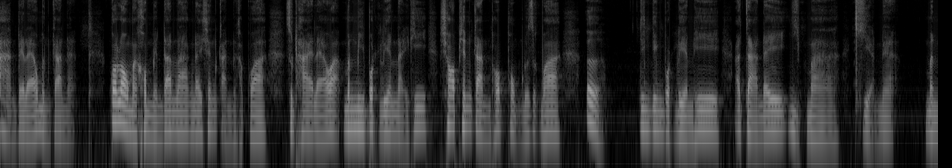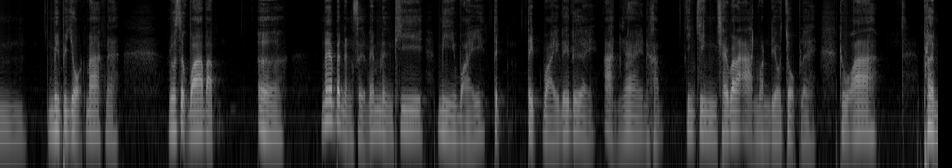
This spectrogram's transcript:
อ่านไปแล้วเหมือนกันน่ะ ก็ลองมาคอมเมนต์ด้านล่างได้เช่นกันนะครับว่าสุดท้ายแล้วอะมันมีบทเรียนไหนที่ชอบเช่นกัน เพราะผมรู้สึกว่า เออ จริง ๆ บทเรียนที่อาจารย์ได้หยิบมาเขียนเนี่ย มันมีประโยชน์มากนะ รู้สึกว่าแบบ เออน่าเป็นหนังสือเล่มหนึ่งที่มีไว้ติดติดไว้เรื่อยๆ อ่านง่ายนะครับ จริง ๆ ใช้เวลาอ่านวันเดียวจบเลย ถือว่าเพลิน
